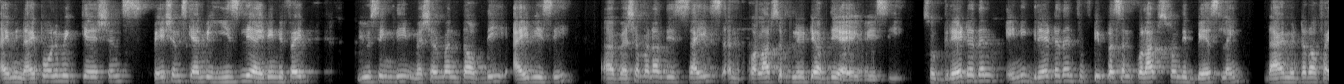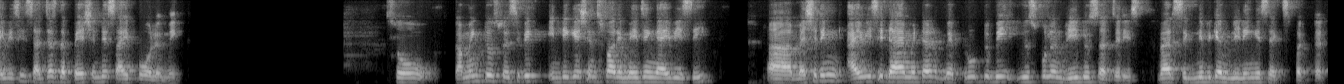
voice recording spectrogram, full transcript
I mean hypovolemic patients, patients can be easily identified using the measurement of the IVC, uh, measurement of the size and collapsibility of the IVC. So greater than any greater than 50% collapse from the baseline diameter of IVC suggests the patient is hypovolemic. So coming to specific indications for imaging IVC, uh, measuring IVC diameter may prove to be useful in redo surgeries where significant bleeding is expected.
